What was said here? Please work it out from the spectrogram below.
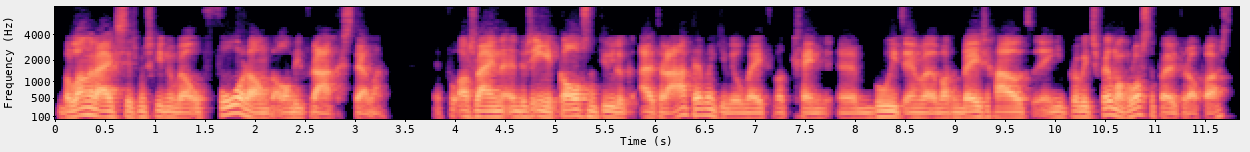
Het belangrijkste is misschien nog wel op voorhand al die vragen stellen. Als wij, dus in je calls natuurlijk uiteraard, hè, want je wil weten wat diegene eh, boeit en wa- wat hem bezighoudt. En je probeert zoveel mogelijk los te peuteren alvast.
